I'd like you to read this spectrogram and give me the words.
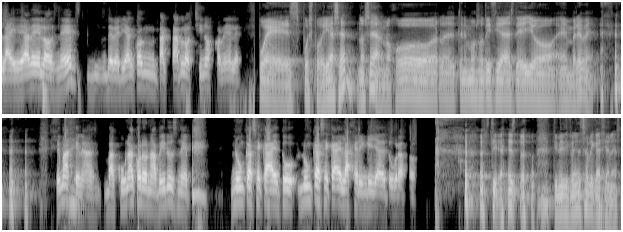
la idea de los NEPs deberían contactar los chinos con él. Pues, pues podría ser, no sé, a lo mejor eh, tenemos noticias de ello en breve. ¿Te imaginas? Vacuna coronavirus NEP. Nunca se cae tú, nunca se cae la jeringuilla de tu brazo. Hostia, esto tiene diferentes aplicaciones.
